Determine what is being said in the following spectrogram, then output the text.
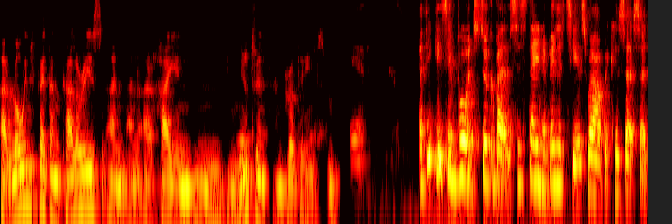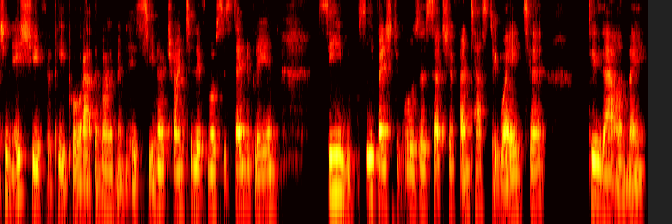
are low in fat and calories and, and are high in, in, in nutrients and proteins. Mm. Yeah. I think it's important to talk about sustainability as well because that's such an issue for people at the moment is you know trying to live more sustainably and sea sea vegetables are such a fantastic way to do that aren't they?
